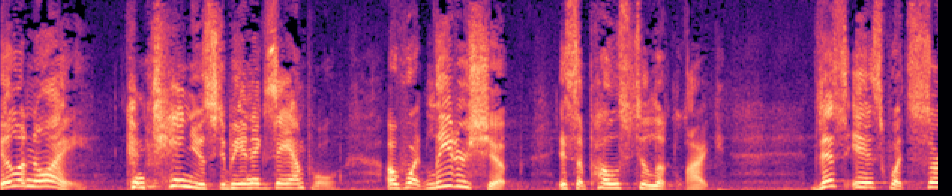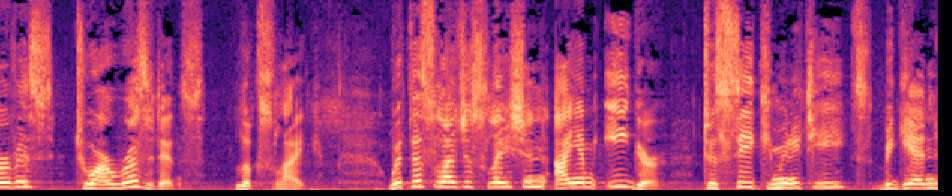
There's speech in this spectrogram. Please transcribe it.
Illinois continues to be an example of what leadership is supposed to look like. This is what service to our residents looks like. With this legislation, I am eager to see communities begin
